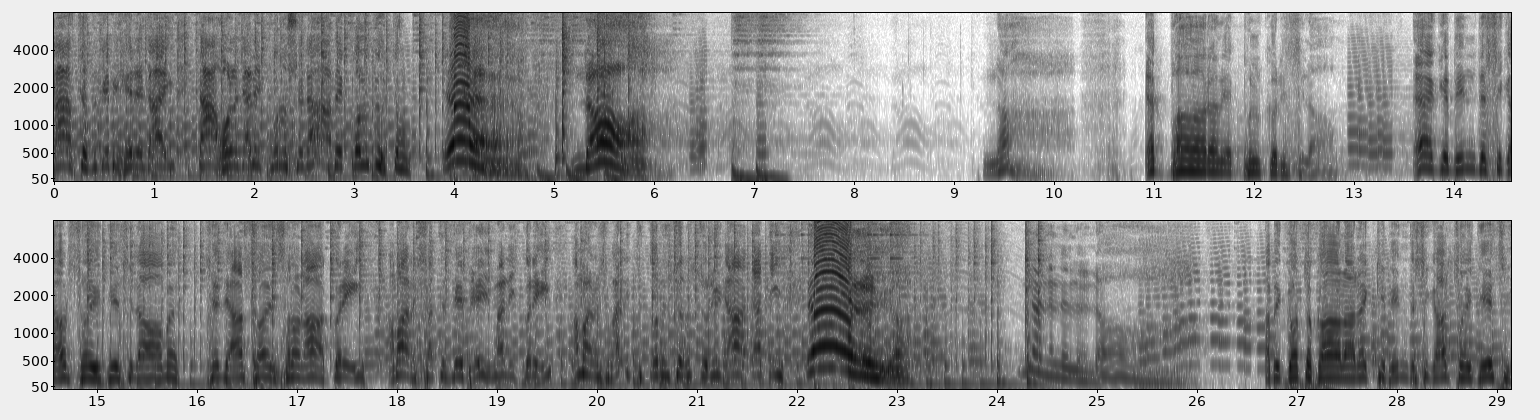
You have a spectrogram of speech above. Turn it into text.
কাছে যদি আমি হেরে যাই, তাহলে আমি পুরুষ না, আমি কলঙ্কিত। না। না। একবার আমি এক ভুল করেছিলাম। এক বিন্দেশিকে আশ্রয় দিয়েছিলাম। সে যে আশ্রয় না করে আমার সাথে যে বেইমানি করে আমার বাড়িতে করেছিল চুরি ডাকাতি। এই! না না না না না। আমি গতকাল আর একটি বিন্দেশিকে আশ্রয় দিয়েছি।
